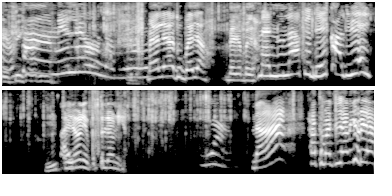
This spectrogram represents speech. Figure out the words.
ਦੇਸੀ ਘਿਓ ਦੀ ਆ। ਮੈਂ ਲਿਆ ਤੂੰ ਬਹਿ ਜਾ। ਬਹਿ ਜਾ ਬਹਿ ਜਾ। ਮੈਨੂੰ ਲਾ ਕੇ ਦੇ ਕਾਲੀ ਹੂੰ? ਲਿਆਉਣੀ ਆ, ਪੁੱਤ ਲਿਆਉਣੀ ਆ। ਨਾ ਹੱਥ ਮੱਚ ਜਾਣਗੇ ਉਰੇ ਆ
